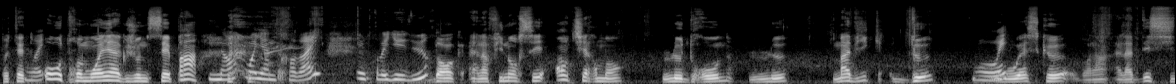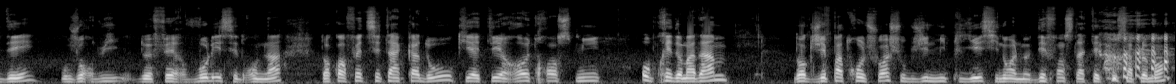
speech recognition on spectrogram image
Peut-être Oui. autres moyens que je ne sais pas. Non, moyen de travail. Et le travail est dur. Donc, elle a financé entièrement le drone, le Mavic 2. Oui. Où est-ce que, voilà, elle a décidé aujourd'hui de faire voler ces drones-là. Donc, en fait, c'est un cadeau qui a été retransmis auprès de madame. Donc, j'ai pas trop le choix, je suis obligé de m'y plier, sinon elle me défonce la tête tout simplement.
